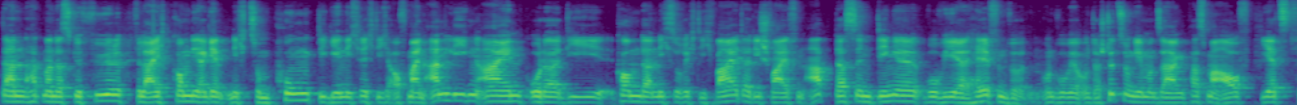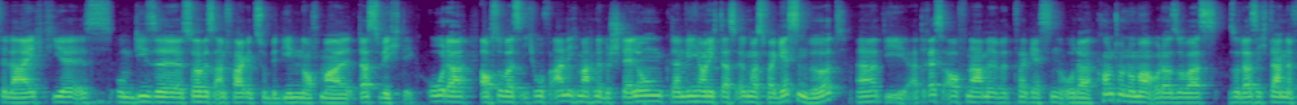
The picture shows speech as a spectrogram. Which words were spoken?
dann hat man das Gefühl, vielleicht kommen die Agenten nicht zum Punkt, die gehen nicht richtig auf mein Anliegen ein oder die kommen dann nicht so richtig weiter, die schweifen ab. Das sind Dinge, wo wir helfen würden und wo wir Unterstützung geben und sagen, pass mal auf, jetzt vielleicht hier ist, um diese Serviceanfrage zu bedienen, nochmal das wichtig. Oder auch sowas, ich rufe an, ich mache eine Bestellung, dann will ich auch nicht, dass irgendwas vergessen wird. Ja, die Adressaufnahme wird vergessen oder Kontonummer oder sowas, sodass ich dann eine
